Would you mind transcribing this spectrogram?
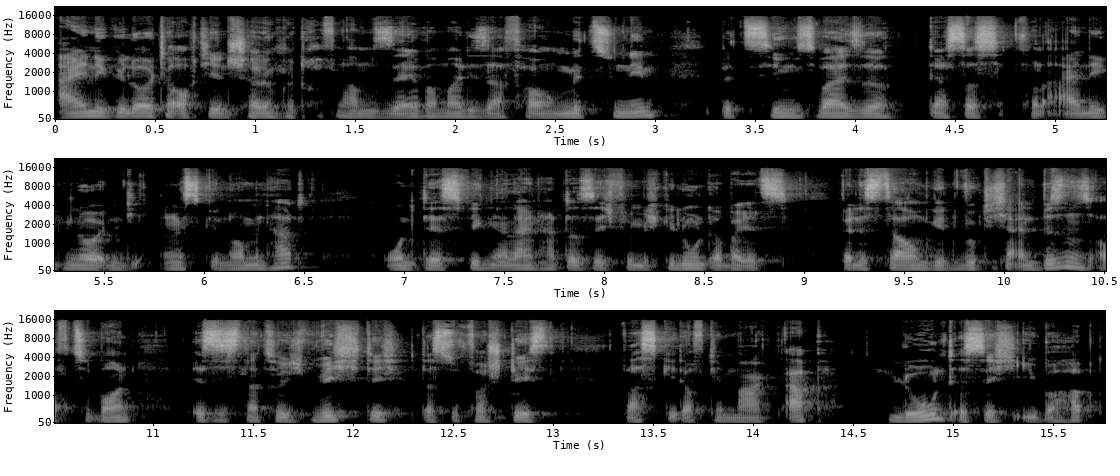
einige Leute auch die Entscheidung getroffen haben, selber mal diese Erfahrung mitzunehmen, beziehungsweise dass das von einigen Leuten die Angst genommen hat und deswegen allein hat es sich für mich gelohnt. Aber jetzt, wenn es darum geht, wirklich ein Business aufzubauen, ist es natürlich wichtig, dass du verstehst, was geht auf dem Markt ab. Lohnt es sich überhaupt,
